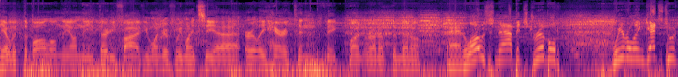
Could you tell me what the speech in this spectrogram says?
Yeah, with the ball only on the 35, you wonder if we might see a early Harrington big punt run up the middle. And low snap, it's dribbled. Weaverling gets to it,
